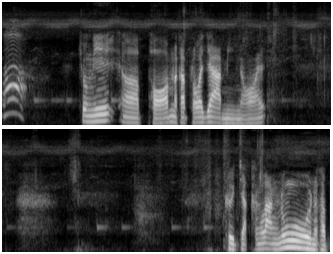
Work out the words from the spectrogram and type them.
พ่อช่วงนี้เอ่อผอมนะครับ เพราะว่าหญ้ามีน้อย คือจากข้างล่างนู่นนะครับ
